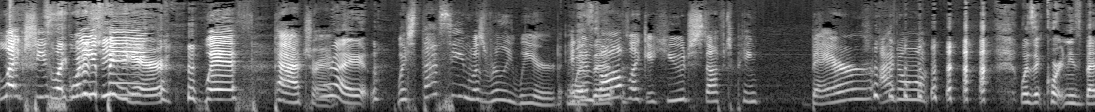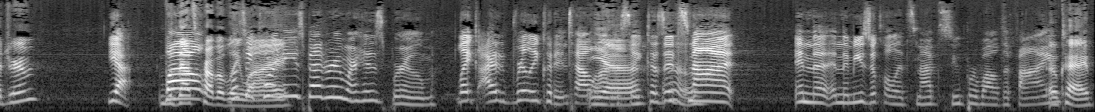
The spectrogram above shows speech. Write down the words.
Right, like she's like what is she here? with Patrick. right. Which that scene was really weird. It Was it? involved like a huge stuffed pink bear. I don't. Was it Courtney's bedroom? yeah. But that's probably was why. it Courtney's bedroom or his room? Like I really couldn't tell Yeah. honestly because it's Oh. not in the in the musical. It's not super well defined. Okay.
